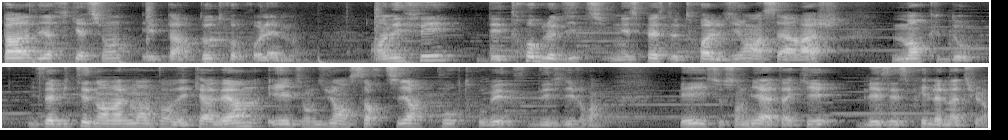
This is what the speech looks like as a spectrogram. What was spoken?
par la désertification et par d'autres problèmes. En effet, des troglodytes, une espèce de troll vivant à Saharash, manquent d'eau. Ils habitaient normalement dans des cavernes et ils ont dû en sortir pour trouver des vivres. Et ils se sont mis à attaquer les esprits de la nature.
